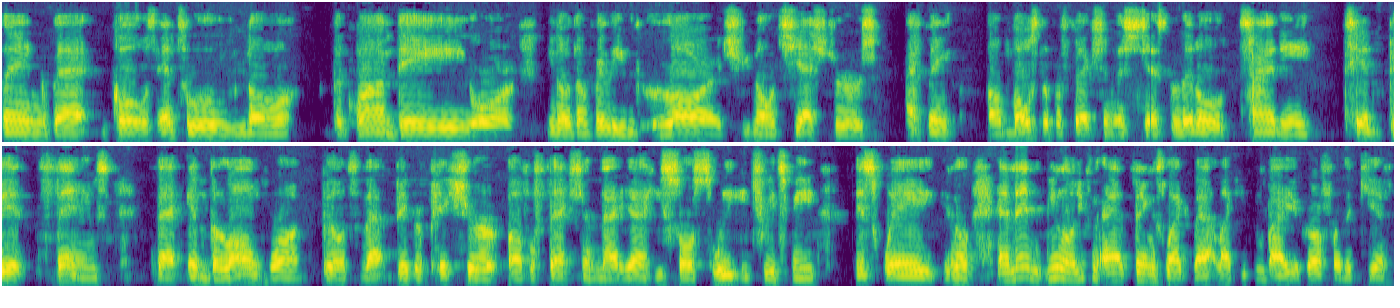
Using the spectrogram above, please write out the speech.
thing that goes into, you know, the grande or, you know, the really large, you know, gestures. I think uh, most of affection is just little tiny tidbit things that in the long run builds that bigger picture of affection that, yeah, he's so sweet. He treats me this way, you know. And then, you know, you can add things like that. Like you can buy your girlfriend a gift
